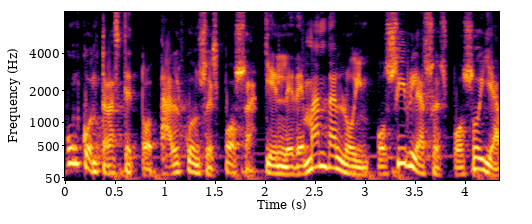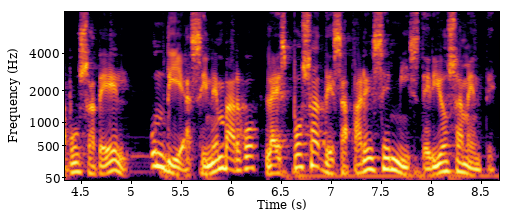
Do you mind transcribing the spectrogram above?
un contraste total con su esposa, quien le demanda lo imposible a su esposo y abusa de él. Un día, sin embargo, la esposa desaparece misteriosamente,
